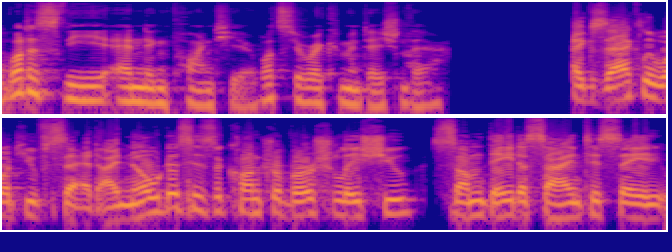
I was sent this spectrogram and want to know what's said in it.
What is the ending point here? What's your recommendation there? Exactly what you've said. I know this is a controversial issue. Some data scientists say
